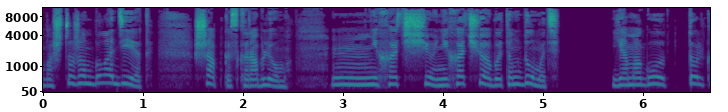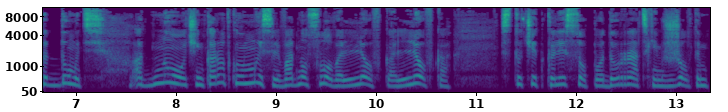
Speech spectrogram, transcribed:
во что же он был одет? Шапка с кораблем. Не хочу, не хочу об этом думать. Я могу только думать одну очень короткую мысль в одно слово «Левка, Левка». Стучит колесо по дурацким желтым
